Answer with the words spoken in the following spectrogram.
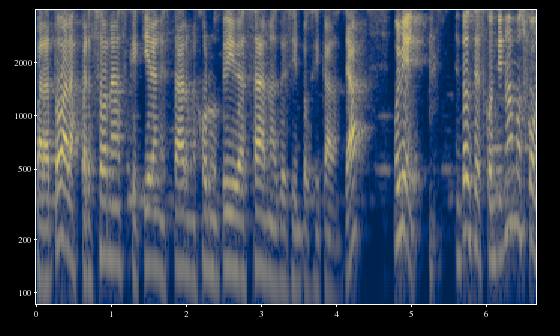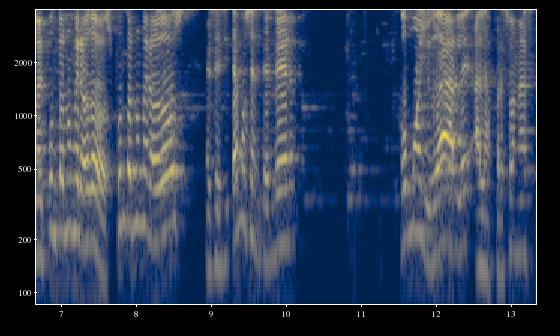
para todas las personas que quieran estar mejor nutridas, sanas, desintoxicadas, ¿ya? Muy bien, entonces continuamos con el punto número dos. Punto número dos, necesitamos entender cómo ayudarle a las personas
